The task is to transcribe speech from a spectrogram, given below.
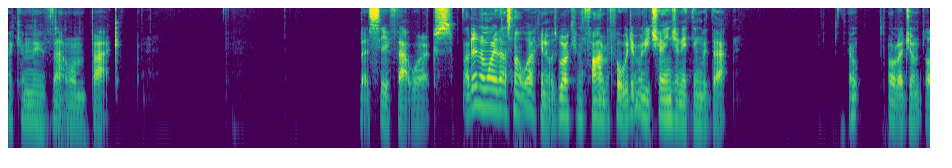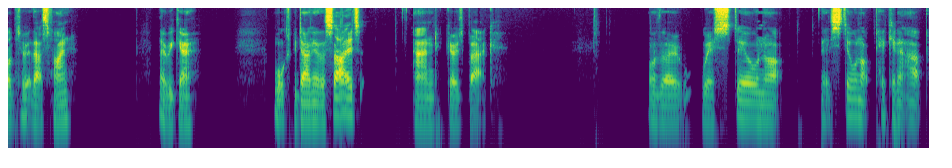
I can move that one back. Let's see if that works. I don't know why that's not working. It was working fine before. We didn't really change anything with that. Oh, oh, I jumped onto it. That's fine. There we go. Walks me down the other side and goes back. Although we're still not, it's still not picking it up.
